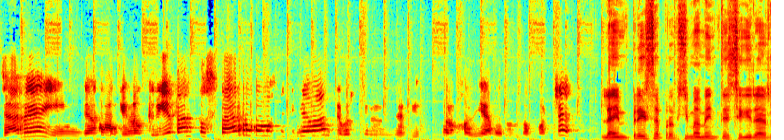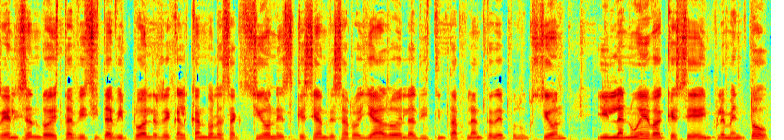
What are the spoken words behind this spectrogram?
llave y ya como que no cría tanto sarro como se criaba antes, porque el hervidor jodía por un 2x3. La empresa próximamente seguirá realizando estas visitas virtuales recalcando las acciones que se han desarrollado en las distintas plantas de producción y la nueva que se implementó,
